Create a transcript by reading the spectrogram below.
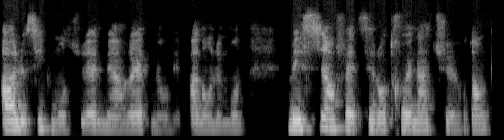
Ah, le cycle mensuel, mais arrête, mais on n'est pas dans le monde. Mais si, en fait, c'est notre nature. Donc,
